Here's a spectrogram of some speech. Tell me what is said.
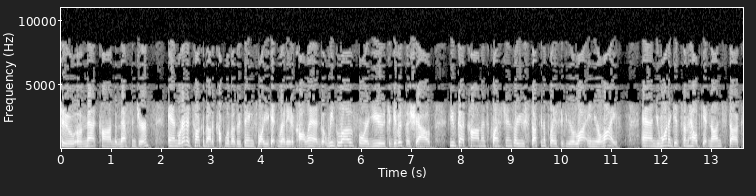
to uh, Matt Kahn, the messenger. And we're going to talk about a couple of other things while you're getting ready to call in. But we'd love for you to give us a shout. If you've got comments, questions, are you stuck in a place of your li- in your life and you want to get some help getting unstuck,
